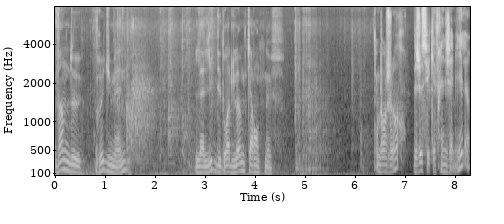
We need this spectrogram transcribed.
22 rue du Maine, la Ligue des droits de l'homme 49. Bonjour, je suis Catherine Jamil,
